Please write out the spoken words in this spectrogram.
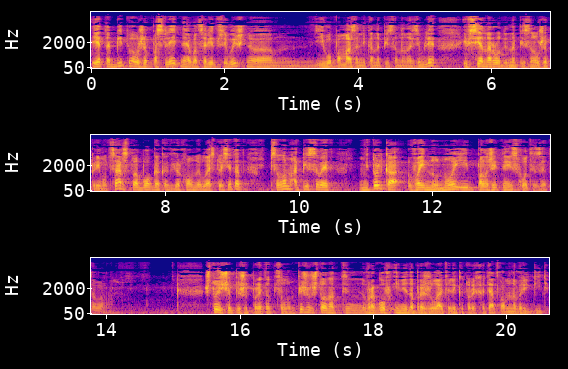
И эта битва уже последняя, воцарит Всевышнего, его помазанника написано на земле, и все народы, написано, уже примут царство Бога как верховную власть. То есть этот псалом описывает не только войну, но и положительный исход из этого. Что еще пишут про этот псалом? Пишут, что он от врагов и недоброжелателей, которые хотят вам навредить,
